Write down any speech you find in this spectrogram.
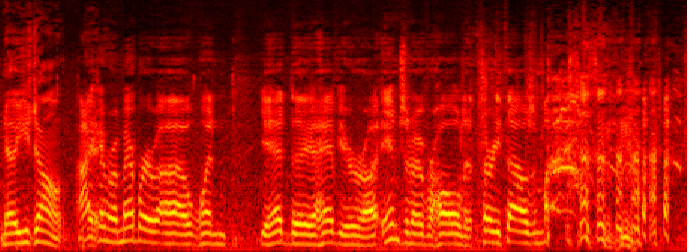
No, you don't. I can remember uh, when you had to have your uh, engine overhauled at 30,000 miles.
